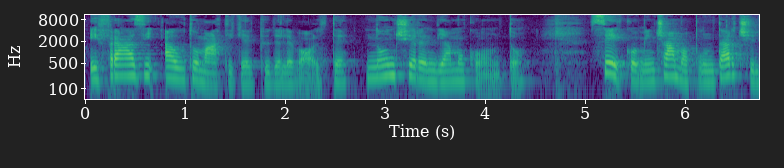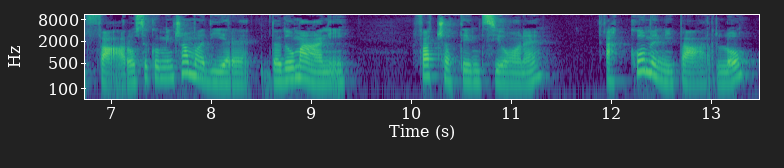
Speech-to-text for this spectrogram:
e frasi automatiche il più delle volte, non ci rendiamo conto. Se cominciamo a puntarci il faro, se cominciamo a dire da domani faccio attenzione a come mi parlo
